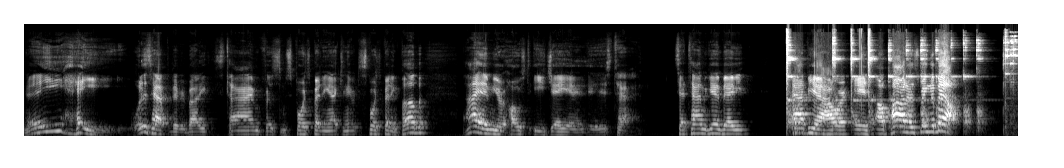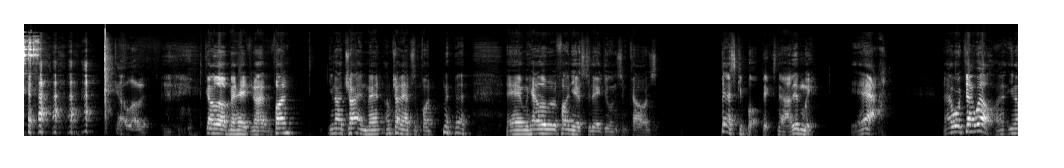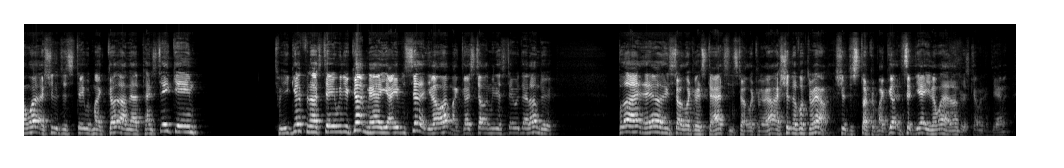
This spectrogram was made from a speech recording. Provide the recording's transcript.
Hey, hey, what has happened, everybody? It's time for some sports betting action here at the Sports Betting Pub. I am your host, EJ, and it is time. It's that time again, baby. Happy hour is upon us. Ring the bell. Gotta love it. Gotta love it, man. Hey, if you're not having fun, you're not trying, man. I'm trying to have some fun. and we had a little bit of fun yesterday doing some college basketball picks now, didn't we? Yeah. That worked out well. Uh, You know what? I should have just stayed with my gut on that Penn State game. That's what you get for not staying with your gut, man. Yeah, I even said it. You know what? My gut's telling me to stay with that under. But you know, you start looking at stats and you start looking around. I shouldn't have looked around. I should have just stuck with my gut and said, yeah, you know what? That under is coming in, damn it.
